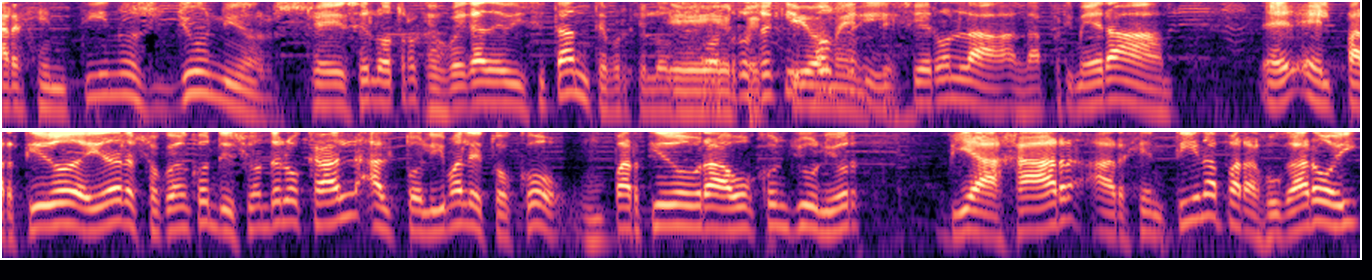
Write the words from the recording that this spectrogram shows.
Argentinos Juniors. Que es el otro que juega de visitante, porque los Eh, otros equipos efectivamente. hicieron la, la primera. El, el partido de ida les tocó en condición de local, al Tolima le tocó un partido bravo con Junior, viajar a Argentina para jugar hoy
